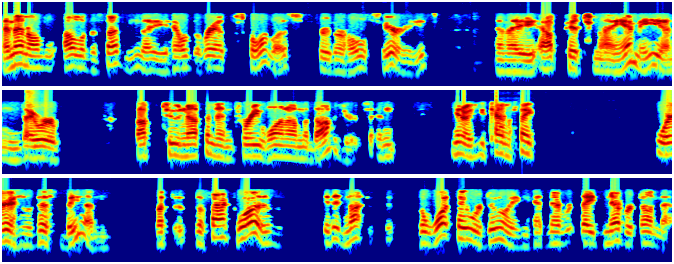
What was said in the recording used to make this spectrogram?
And then all, all of a sudden, they held the Reds scoreless through their whole series, and they outpitched Miami, and they were up two nothing and three one on the Dodgers. And you know, you kind of think, where has this been? But the, the fact was, it did not. The what they were doing had never they'd never done that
